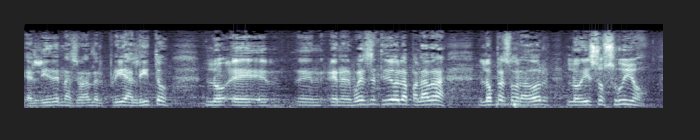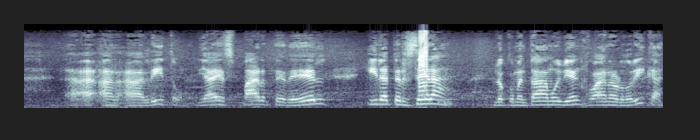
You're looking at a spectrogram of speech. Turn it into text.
el líder nacional del PRI, Alito, eh, en el buen sentido de la palabra, López Obrador lo hizo suyo a, Alito, ya es parte de él. Y la tercera, lo comentaba muy bien Juan Ordorica,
